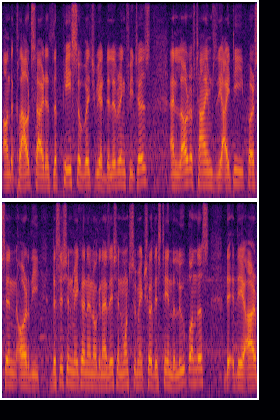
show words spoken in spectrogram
on the cloud side is the pace of which we are delivering features and a lot of times the IT person or the decision maker in an organization wants to make sure they stay in the loop on this. They, they are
